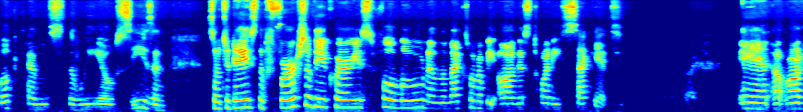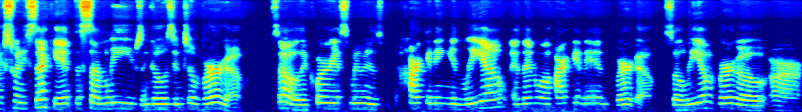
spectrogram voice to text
bookends the Leo season. So today's the first of the Aquarius full moon, and the next one will be August 22nd. And uh, August 22nd, the sun leaves and goes into Virgo. So the Aquarius moon is hearkening in Leo, and then we'll hearken in Virgo. So Leo and Virgo are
